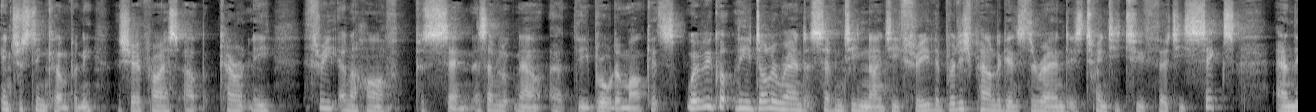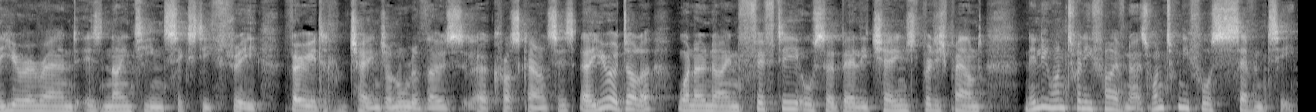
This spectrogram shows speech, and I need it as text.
Interesting company, the share price up currently 3.5%. Let's have a look now at the broader markets, where we've got the dollar rand at 17.93, the British pound against the rand is 22.36 and the euro rand is 1963. Very little change on all of those uh, cross currencies. Uh, euro dollar 109.50, also barely changed. British pound nearly 125 now. It's 124.70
